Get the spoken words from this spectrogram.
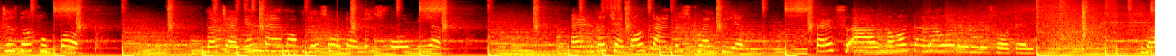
which is the superb. The check-in time of this hotel is 4 p.m. and the checkout time is 12 p.m. Pets are not allowed in this hotel. The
